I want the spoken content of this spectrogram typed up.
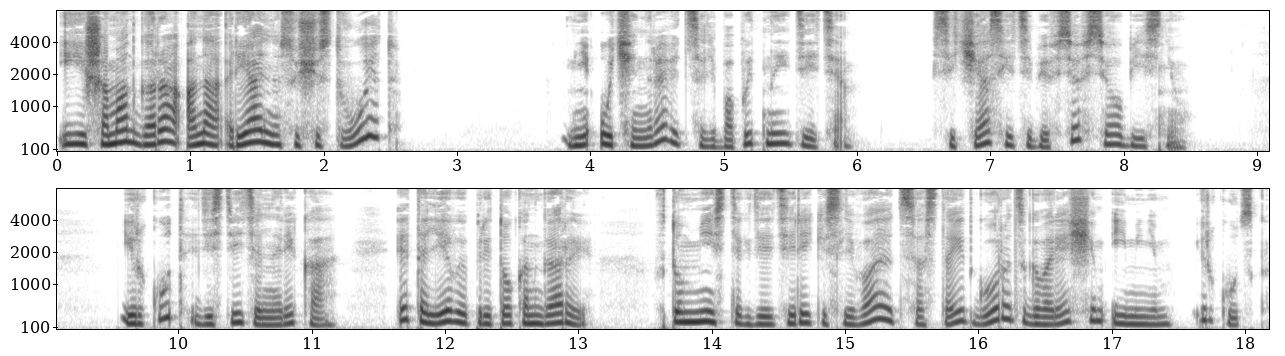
И Шаман-гора, она реально существует?» Мне очень нравятся любопытные дети. Сейчас я тебе все-все объясню. Иркут действительно река. Это левый приток Ангары. Том месте, где эти реки сливаются, стоит город с говорящим именем – Иркутск.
